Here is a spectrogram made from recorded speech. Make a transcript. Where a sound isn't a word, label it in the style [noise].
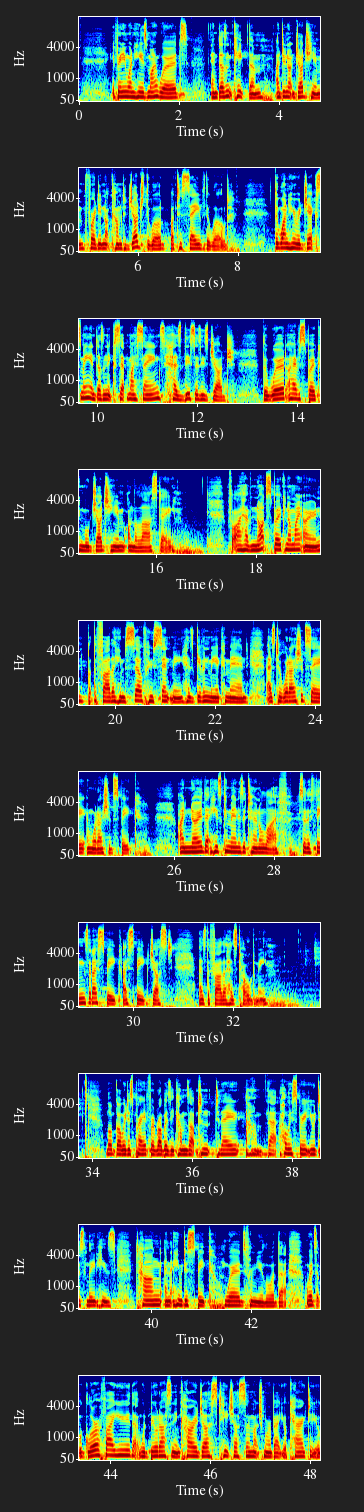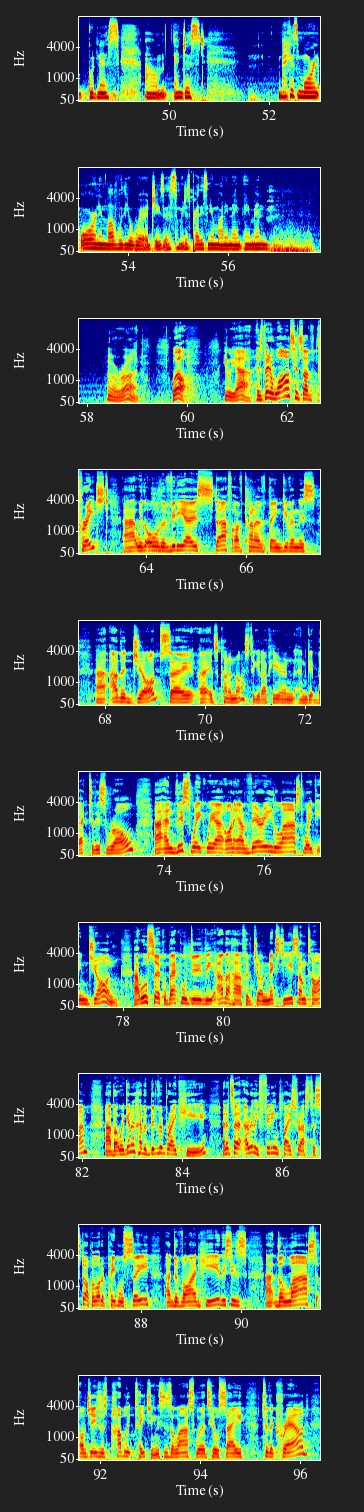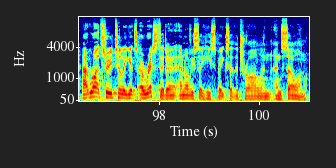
If anyone hears my words and doesn't keep them, I do not judge him, for I did not come to judge the world, but to save the world. The one who rejects me and doesn't accept my sayings has this as his judge. The word I have spoken will judge him on the last day. For I have not spoken on my own, but the Father himself who sent me has given me a command as to what I should say and what I should speak. I know that his command is eternal life, so the things that I speak, I speak just as the Father has told me. Lord God, we just pray for Rob as he comes up to today, um, that Holy Spirit, you would just lead his tongue and that he would just speak words from you, Lord, that words that would glorify you, that would build us and encourage us, teach us so much more about your character, your goodness, um, and just make us more in awe and in love with your word, Jesus. And we just pray this in your mighty name. Amen. All right. Well, here we are. It's been a while since I've preached. Uh, with all the video stuff, I've kind of been given this uh, other job, so uh, it's kind of nice to get up here and, and get back to this role. Uh, and this week we are on our very last week in John. Uh, we'll circle back, we'll do the other half of John next year sometime, uh, but we're going to have a bit of a break here, and it's a, a really fitting place for us to stop. A lot of people see a divide here. This is uh, the last of Jesus' public teaching. This is the last words he'll say to the crowd, uh, right through till he gets arrested, and, and, obviously he speaks at the trial and, and so on.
